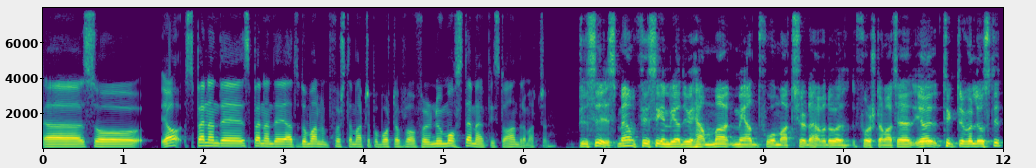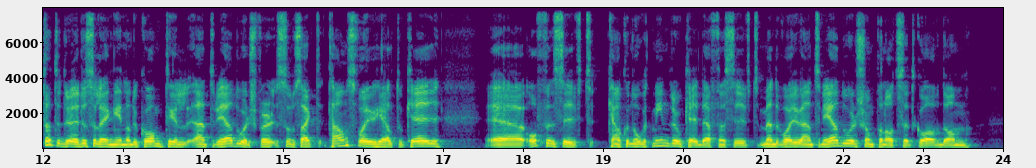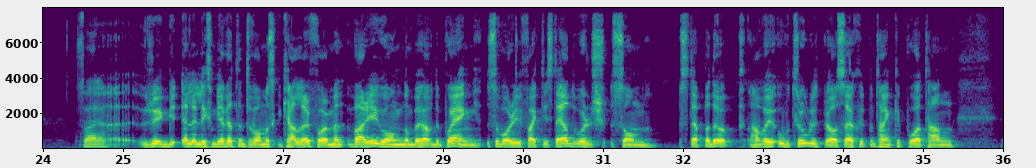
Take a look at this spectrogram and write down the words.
Uh, så Ja, spännande, spännande att de vann första matchen på bortaplan, för nu måste Memphis ta andra matchen. Precis, Memphis inleder ju hemma med två matcher. Det här var då första matchen. Jag tyckte det var lustigt att det dröjde så länge innan du kom till Anthony Edwards. För som sagt, Towns var ju helt okej. Okay. Eh, offensivt kanske något mindre okej okay, defensivt. Men det var ju Anthony Edwards som på något sätt gav dem så är det. Eh, rygg, eller liksom, jag vet inte vad man ska kalla det för, men varje gång de behövde poäng så var det ju faktiskt Edwards som steppade upp. Han var ju otroligt bra, särskilt med tanke på att han,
